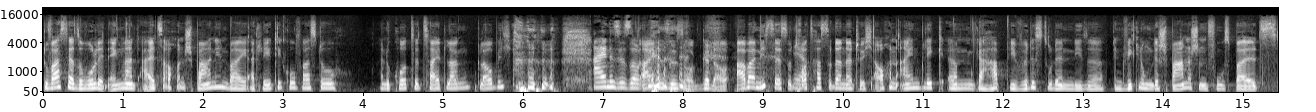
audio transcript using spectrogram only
Du warst ja sowohl in England als auch in Spanien. Bei Atletico warst du eine kurze Zeit lang, glaube ich. Eine Saison. Eine Saison, genau. Aber nichtsdestotrotz ja. hast du dann natürlich auch einen Einblick ähm, gehabt. Wie würdest du denn diese Entwicklung des spanischen Fußballs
